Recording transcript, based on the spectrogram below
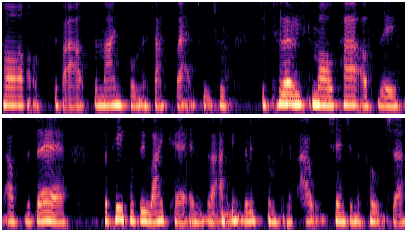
talked about the mindfulness aspect, which was just a very small part of the of the day. So people do like it, and I think there is something about changing the culture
